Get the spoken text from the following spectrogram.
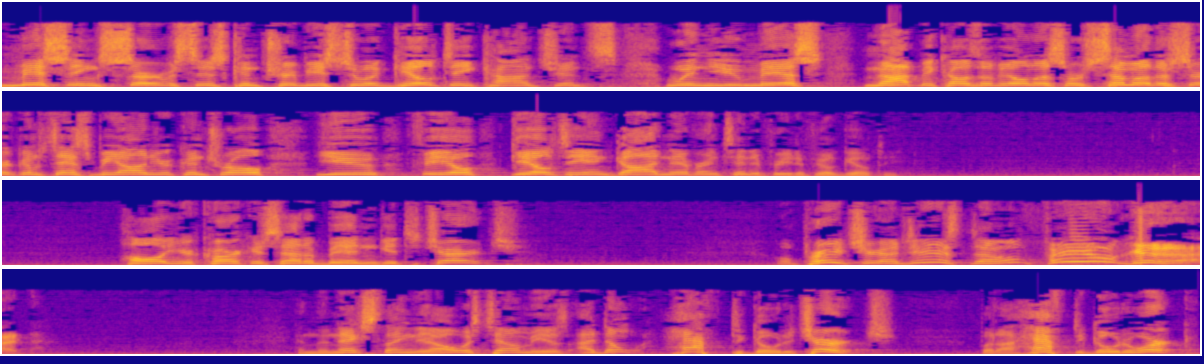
Missing services contributes to a guilty conscience. When you miss, not because of illness or some other circumstance beyond your control, you feel guilty and God never intended for you to feel guilty. Haul your carcass out of bed and get to church. Well, preacher, I just don't feel good. And the next thing they always tell me is, I don't have to go to church, but I have to go to work.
